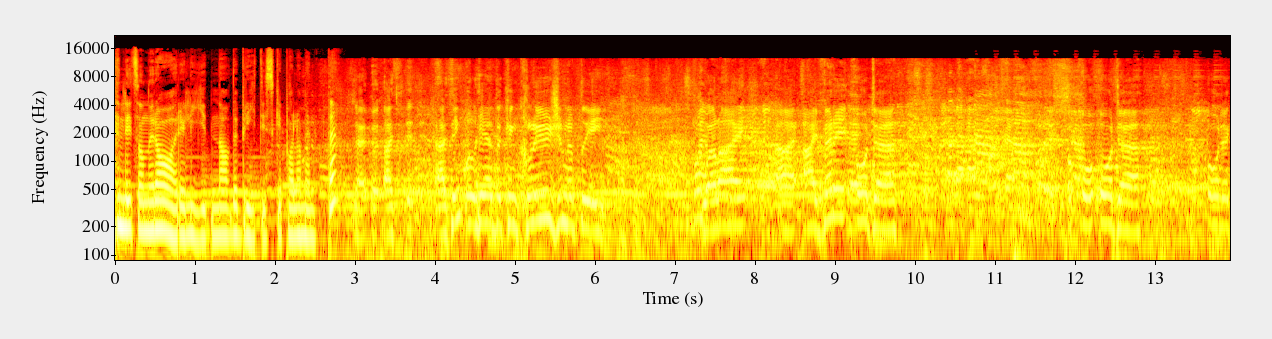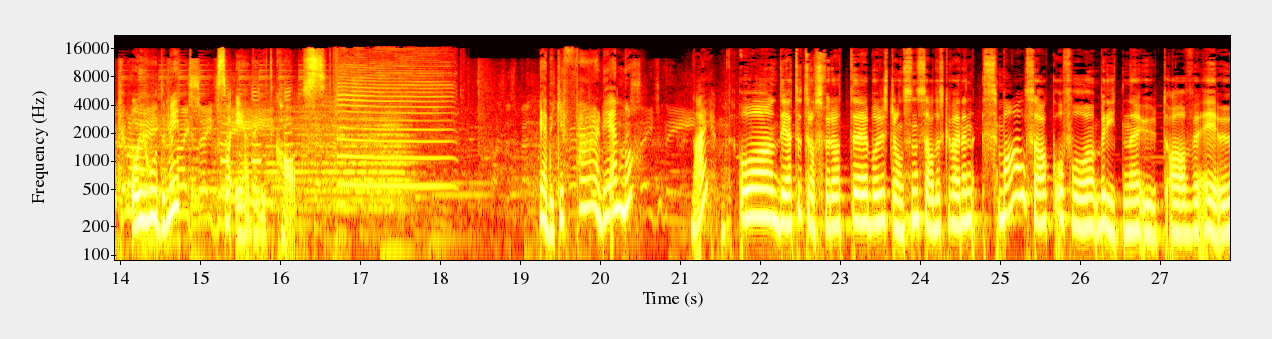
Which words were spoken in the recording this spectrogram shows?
den litt sånn rare lyden av det britiske parlamentet, No, I, th- I think we'll hear the conclusion. Well, I, I, I very order. o- Order. Order. Can og i hodet mitt så er det litt kaos. Er det ikke ferdig ennå? Nei, og det til tross for at eh, Boris Johnson sa det skulle være en smal sak å få britene ut av EU.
